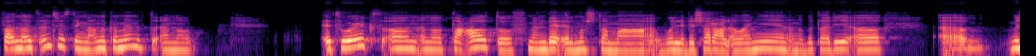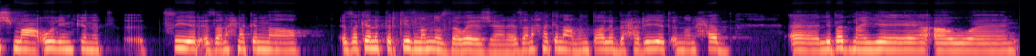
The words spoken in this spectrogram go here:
فإنه it's interesting لإنه كمان بت إنه it works on إنه التعاطف من باقي المجتمع واللي بيشرعوا القوانين إنه بطريقة آمم مش معقول يمكن تصير إذا نحن كنّا إذا كان التركيز منّه الزواج يعني، إذا نحن كنّا عم نطالب بحرية إنه نحب آآ اللي بدنا إياه أو ن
